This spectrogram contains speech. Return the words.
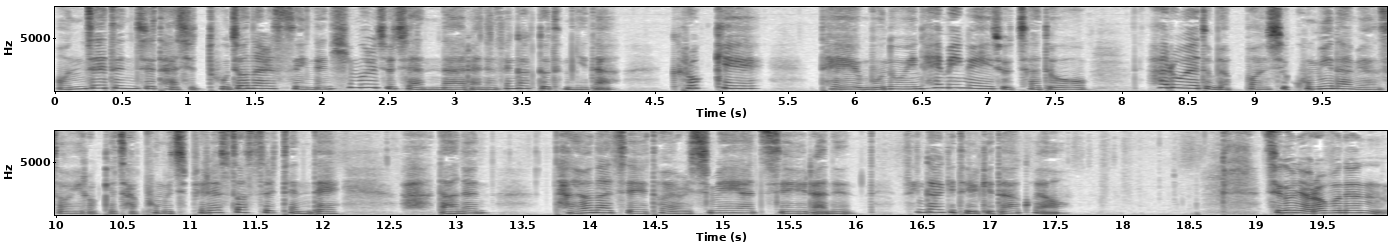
언제든지 다시 도전할 수 있는 힘을 주지 않나라는 생각도 듭니다. 그렇게 대문호인 해밍웨이조차도 하루에도 몇 번씩 고민하면서 이렇게 작품을 집필했었을 텐데 나는 당연하지, 더 열심히 해야지라는 생각이 들기도 하고요. 지금 여러분은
